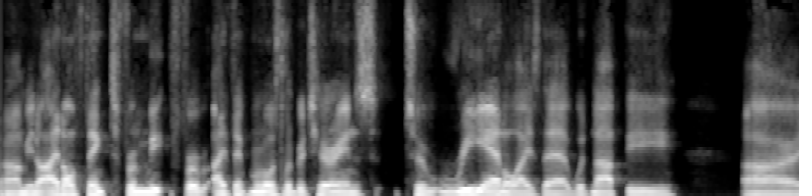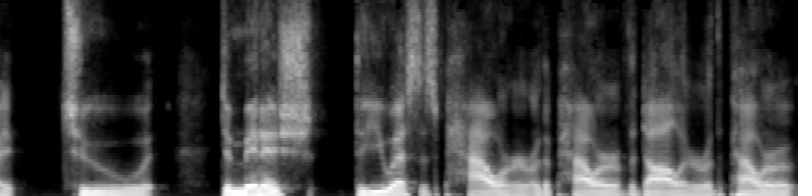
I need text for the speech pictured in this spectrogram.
Um, you know, I don't think for me, for I think for most libertarians to reanalyze that would not be uh, to diminish the U.S.'s power or the power of the dollar or the power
